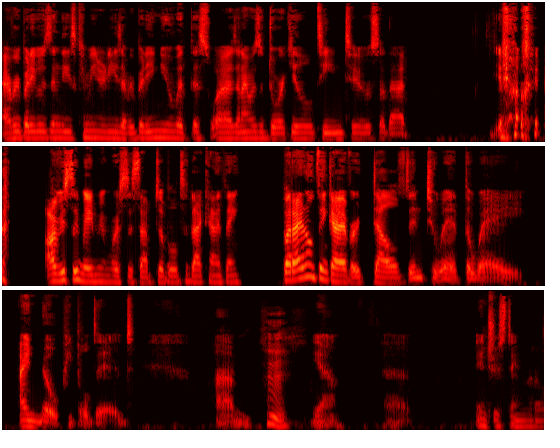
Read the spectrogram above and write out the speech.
everybody was in these communities. Everybody knew what this was. And I was a dorky little teen too. So that, you know, obviously made me more susceptible to that kind of thing. But I don't think I ever delved into it the way I know people did. Um, Hmm. Yeah. Uh, interesting little.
